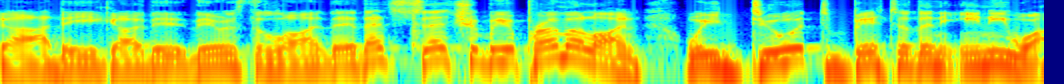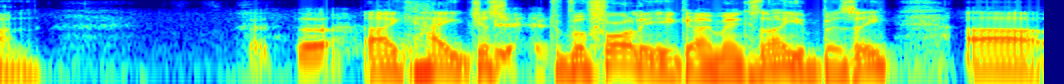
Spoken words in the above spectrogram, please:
Ah, there you go. There, there is the line. That's that should be a promo line. We do it better than anyone. That's Uh, okay, just yeah. before I let you go, man, because I know you're busy. Uh,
